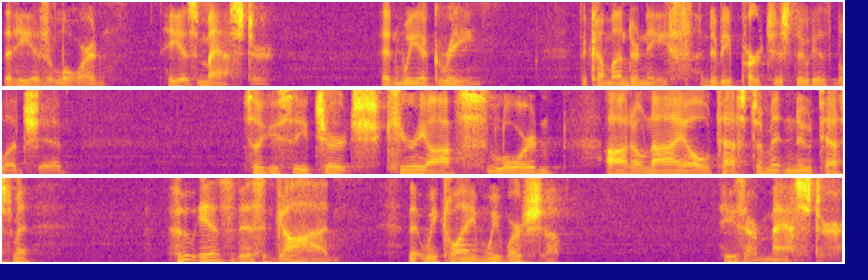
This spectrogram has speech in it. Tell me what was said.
that He is Lord, He is Master. And we agree to come underneath and to be purchased through His bloodshed. So you see, church, Kyrios, Lord, Adonai, Old Testament, New Testament, who is this God that we claim we worship? He's our master.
